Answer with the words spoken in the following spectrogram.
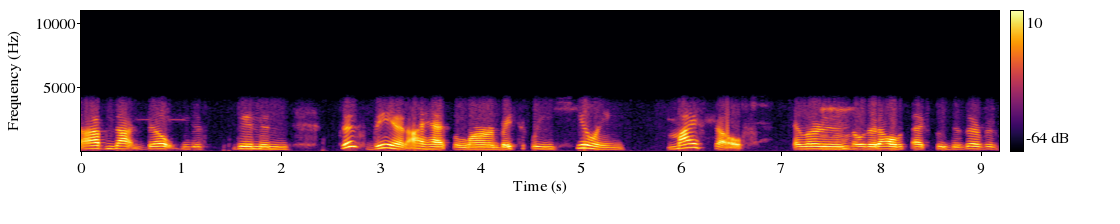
I've not dealt with then and since then I had to learn basically healing myself and learning Mhm. to know that I was actually deserving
